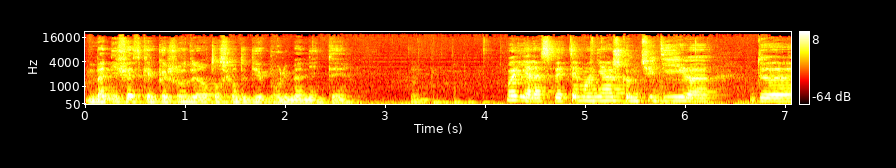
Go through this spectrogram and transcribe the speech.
manifeste quelque chose de l'intention de Dieu pour l'humanité. Oui, il y a l'aspect témoignage, comme tu dis, euh, de,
